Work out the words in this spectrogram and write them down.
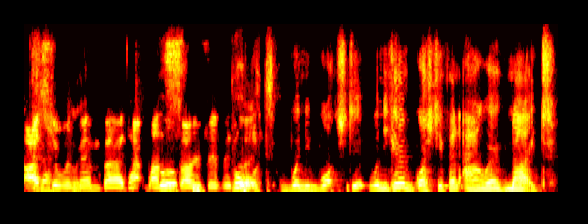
I still remember that one But- so vividly. But when you watched it, when you kind of watched it for an hour of night,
